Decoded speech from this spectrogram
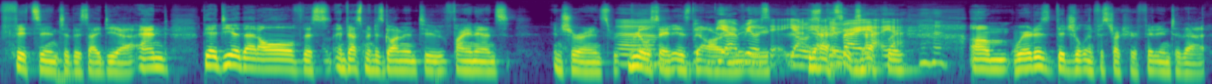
fits into this idea and the idea that all of this investment has gone into finance. Insurance, real estate is the R. Um, yeah, real estate. Yeah, Real yeah, right, exactly. yeah, yeah. Um, where does digital infrastructure fit into that?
